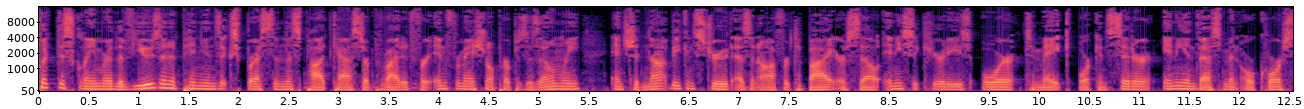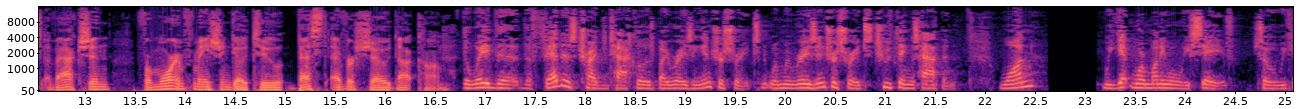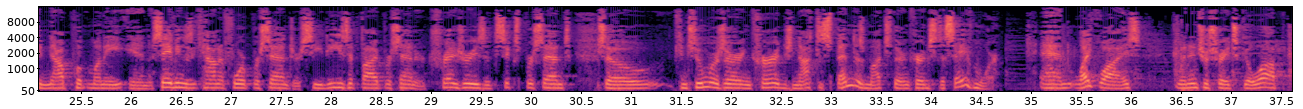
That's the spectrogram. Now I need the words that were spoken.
Quick disclaimer the views and opinions expressed in this podcast are provided for informational purposes only and should not be construed as an offer to buy or sell any securities or to make or consider any investment or course of action. For more information, go to bestevershow.com. The way the, the Fed has tried to tackle is by raising interest rates. When we raise interest rates, two things happen. One, we get more money when we save. So we can now put money in a savings account at 4% or CDs at 5% or treasuries at 6%. So consumers are encouraged not to spend as much, they're encouraged to save more. And likewise, when interest rates go up,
